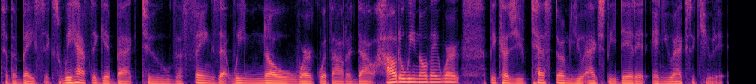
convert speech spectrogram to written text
to the basics. We have to get back to the things that we know work without a doubt. How do we know they work? Because you test them, you actually did it, and you execute it,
